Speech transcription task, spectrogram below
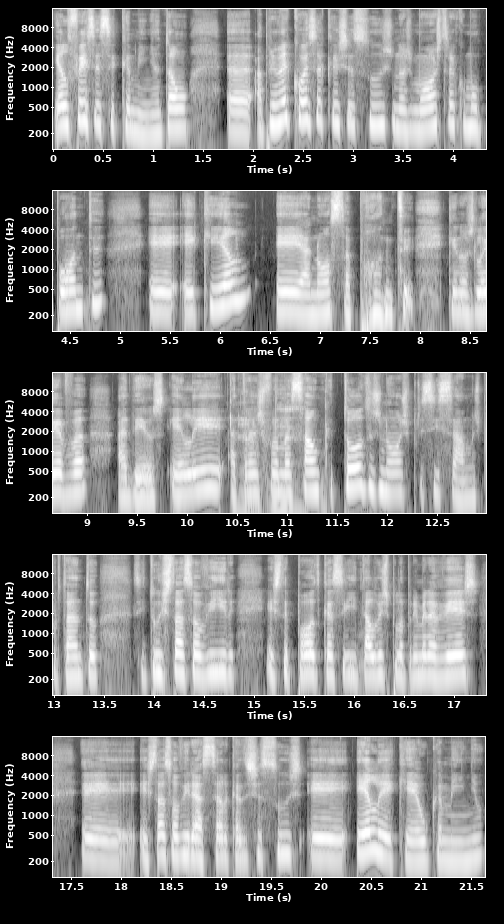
Ele fez esse caminho. Então, ah, a primeira coisa que Jesus nos mostra como ponte é, é que Ele é a nossa ponte que nos leva a Deus. Ele é a transformação que todos nós precisamos. Portanto, se tu estás a ouvir este podcast e talvez pela primeira vez eh, estás a ouvir acerca de Jesus, é Ele é que é o caminho,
